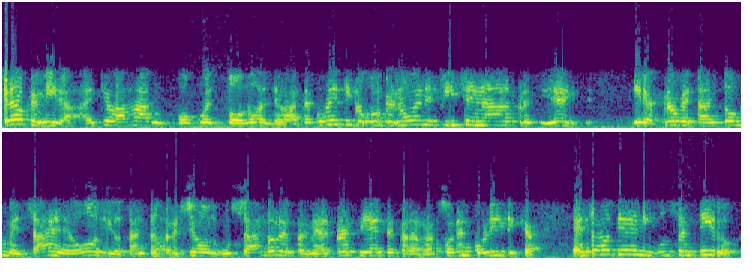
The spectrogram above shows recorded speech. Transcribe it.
Creo que, mira, hay que bajar un poco el tono del debate político porque no beneficia en nada al presidente. Mira, creo que tantos mensajes de odio, tanta presión, usando la enfermedad del presidente para razones políticas, esto no tiene ningún sentido.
